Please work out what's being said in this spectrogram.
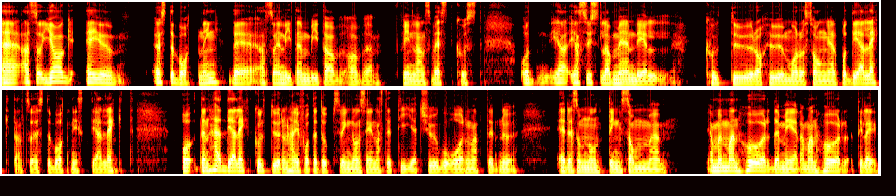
Eh, alltså jag är ju österbottning. Det är alltså en liten bit av, av eh, Finlands västkust. Och jag, jag sysslar med en del kultur och humor och sånger på dialekt, alltså österbottnisk dialekt. Och den här dialektkulturen har ju fått ett uppsving de senaste 10-20 åren. Att det nu är det som någonting som... Eh, ja, men man hör det mera. Man hör till,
